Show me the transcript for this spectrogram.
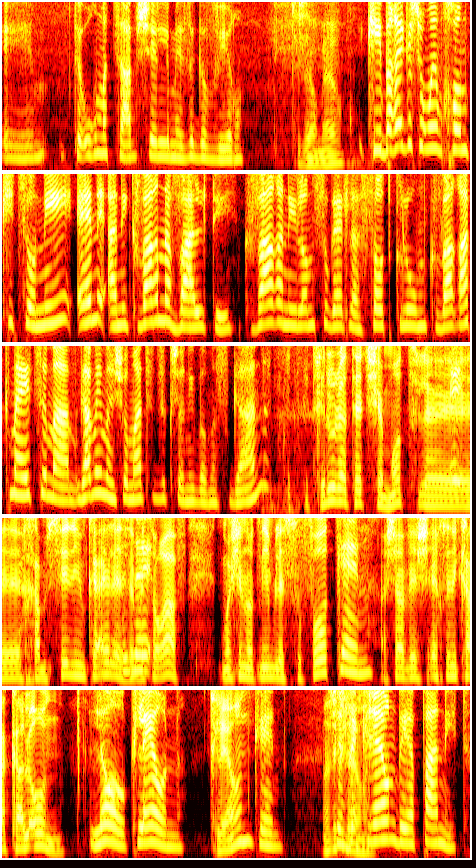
לתיאור מצב של מזג אוויר. שזה אומר? כי ברגע שאומרים חום קיצוני, אין, אני כבר נבלתי, כבר אני לא מסוגלת לעשות כלום, כבר רק מעצם, גם אם אני שומעת את זה כשאני במזגן, התחילו לתת שמות לחמסינים כאלה, זה זה- מטורף. כמו שנותנים לסופות, כן. עכשיו יש, איך זה נקרא? קלעון. לא, קליאון, קליאון? כן. מה זה שזה קליאון? קריאון ביפנית.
